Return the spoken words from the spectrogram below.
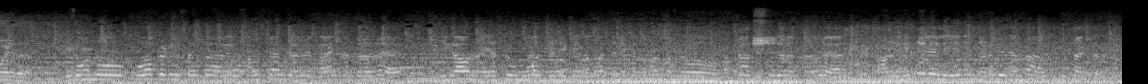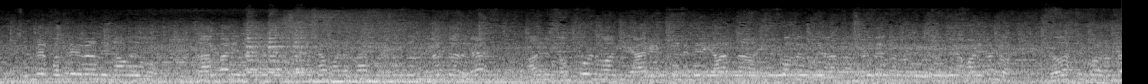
ಮಾಡಿದ್ದಾರೆ? ಈಗ ಒಂದು ಕೋಆಪರೇಟಿವ್ ಸರ್ಕಾರ ಸಂಸ್ಥೆ ಅಂತ ಹೇಳಿದ್ರೆ ಬ್ಯಾಂಕ್ ಅಂತ ಹೇಳಿದ್ರೆ ಈಗ ಅವ್ರನ್ನ ಎಷ್ಟು ಮೂವತ್ತು ಜನಕ್ಕೆ, ನಲವತ್ತು ಜನಕ್ಕೆ ತಗೊಂಡು ಬಂದು ಬಿಟ್ಟಿದ್ದಾರೆ ಅಂತ ಹೇಳಿದ್ರೆ ಅದ್ರ ಹಿನ್ನೆಲೆಯಲ್ಲಿ ಏನೇನು ನಡೆದಿದೆ ಅಂತ ಗೊತ್ತಾಗ್ತದೆ. ಸುಮ್ಮನೆ ಪತ್ರಿಕೆಗಳಲ್ಲಿ ನಾವು ಸಹಕಾರಿ ಪ್ರವೇಶ ಮಾಡೋದ ಇನ್ನೊಂದು ಅಂತ ಹೇಳ್ತಾ ಇದ್ದಾರೆ. ಆದರೆ ಸಂಪೂರ್ಣವಾಗಿ ಯಾರು ಹಿಡ್ಕೊಂಡಿದೆ ಯಾರನ್ನ ಇಟ್ಕೋಬೇಕು ಯಾರನ್ನ ಬಿಡಬೇಕು ಅನ್ನೋದು ಯೋಚನೆ ಮಾಡಿಕೊಂಡು ವ್ಯವಸ್ಥಿತವಾದಂಥ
